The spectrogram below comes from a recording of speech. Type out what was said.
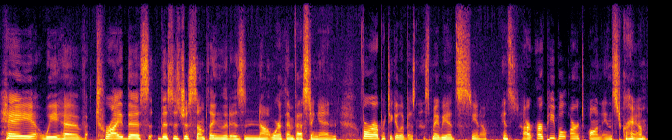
hey we have tried this this is just something that is not worth investing in for our particular business? Maybe it's you know inst- our, our people aren't on instagram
